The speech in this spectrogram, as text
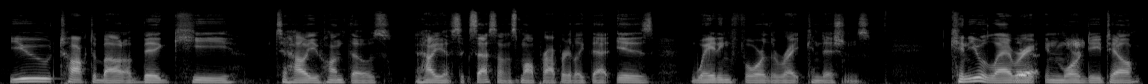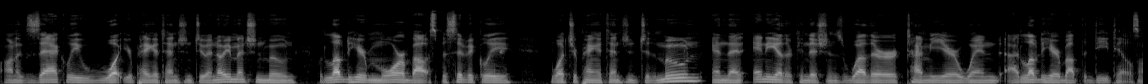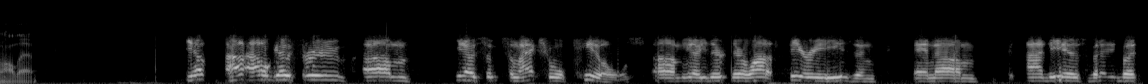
You talked about a big key to how you hunt those and how you have success on a small property like that is waiting for the right conditions. Can you elaborate yeah. in more detail on exactly what you're paying attention to? I know you mentioned moon. Would love to hear more about specifically what you're paying attention to the moon and then any other conditions, weather, time of year, wind. I'd love to hear about the details on all that. Yep, I'll go through, um, you know, some some actual kills. Um, you know, there there are a lot of theories and and um, ideas, but but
